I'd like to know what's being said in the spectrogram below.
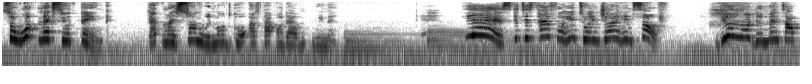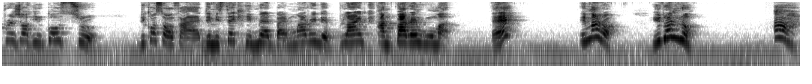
So what makes you think that my son will not go after other women? Yes, it is time for him to enjoy himself. Do you know the mental pressure he goes through because of uh, the mistake he made by marrying a blind and barren woman? Eh? Imaro, you don't know. Ah,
